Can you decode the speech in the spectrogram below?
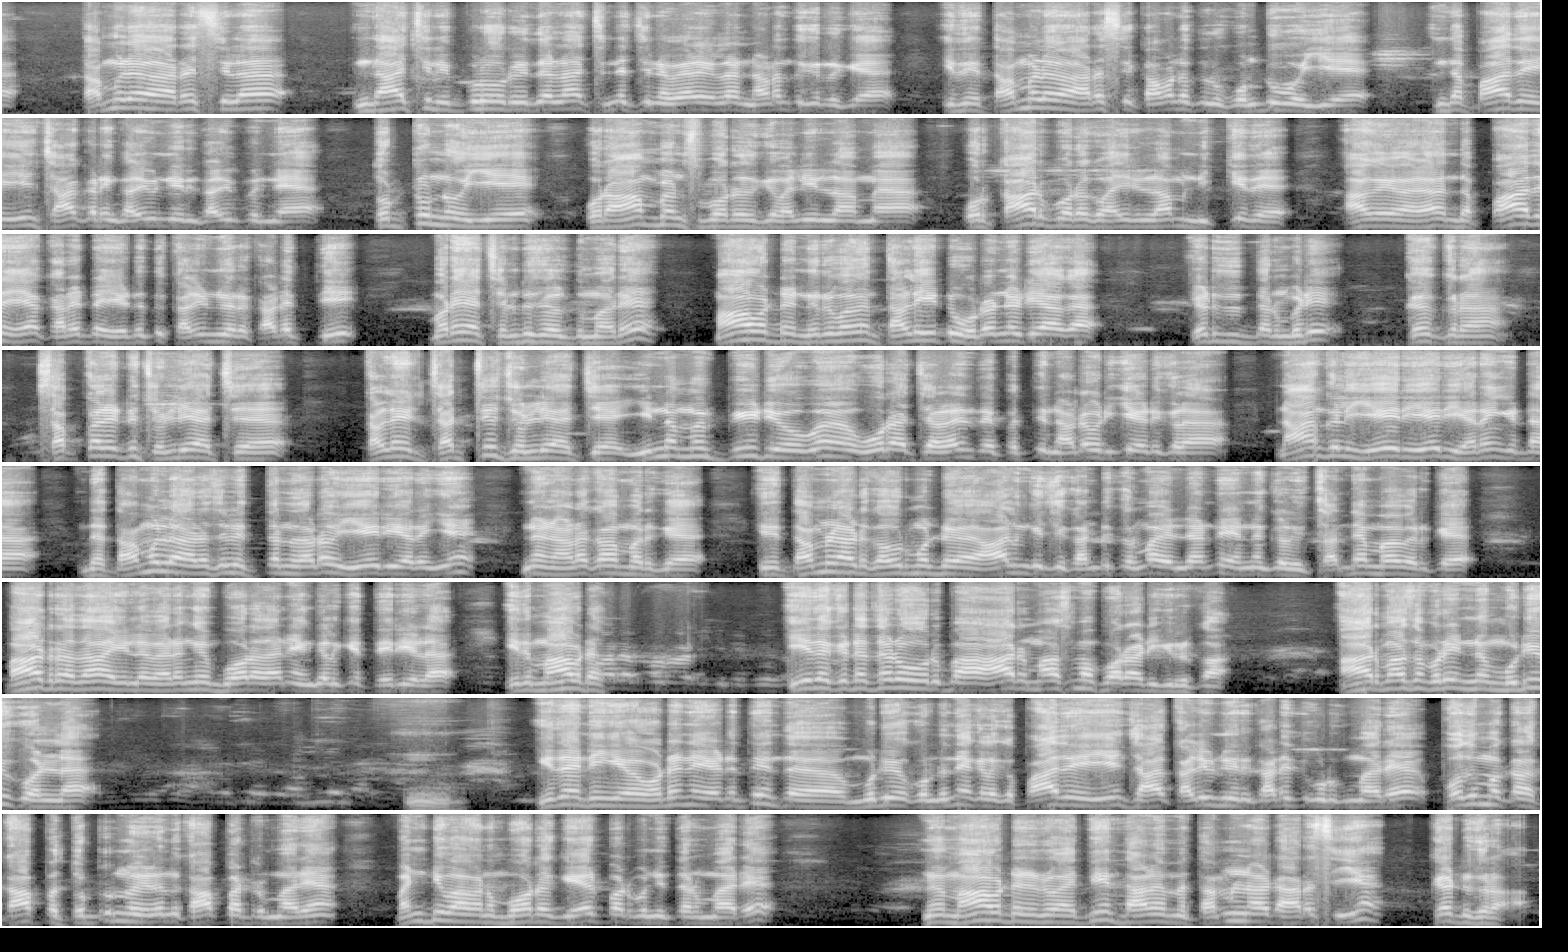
தமிழக அரசில் இந்த ஆட்சியில் இப்படி ஒரு இதெல்லாம் சின்ன சின்ன வேலைகள்லாம் நடந்துக்கிட்டு இருக்கு. இது தமிழக அரசு கவனத்தில் கொண்டு போய் இந்த பாதையையும் சாக்கடையும் கழிவு நீரும் கழிவு பண்ணி தொற்று நோய் ஒரு ஆம்புலன்ஸ் போகிறதுக்கு வழி இல்லாமல் ஒரு கார் போகிறதுக்கு வழி இல்லாமல் நிற்கிது ஆகையால் அந்த பாதையை கரெக்டாக எடுத்து கழிவு நீரை கடத்தி முறையாக சென்று செலுத்துமாறு மாவட்ட நிர்வாகம் தலையிட்டு உடனடியாக எடுத்து தரும்படி கேட்குறோம் சப் கலெக்டர் சொல்லியாச்சு கலெக்டர் சர்ச்சு சொல்லியாச்சு. இன்னமும் பிடிஓவும் ஊராட்சியாளர் இதை பற்றி நடவடிக்கை எடுக்கலை. நாங்களும் ஏறி ஏறி இறங்கிட்டோம். இந்த தமிழ் அரசில் இத்தனை தடவை ஏறி இறங்கி இன்னும் நடக்காமல் இருக்கு. இது தமிழ்நாடு கவர்மெண்ட் ஆளுங்கட்சி கண்டுக்கிறோமா இல்லைன்னு எங்களுக்கு சந்தேகமாகவே இருக்கு. பாடுறதா இல்லை வேற போகிறதான்னு எங்களுக்கே தெரியல. இது மாவட்ட இதை கிட்டத்தட்ட ஒரு ஆறு மாசமா போராடிக்கிட்டு இருக்கோம். ஆறு மாசம் போற இன்னும் முடிவு கொள்ள ம். இதை நீங்கள் உடனே எடுத்து இந்த முடிவை கொண்டு வந்து எங்களுக்கு பாதையையும் சா- கழிவுநீர் கடைத்து கொடுக்குமாறு பொதுமக்களை காப்ப தொற்று நோயிலிருந்து காப்பாற்றுமாறு வண்டி வாகனம் போகிறதுக்கு ஏற்பாடு பண்ணி தருமாறு மாவட்ட நிர்வாகத்தையும் தலை- தமிழ்நாடு அரசையும் கேட்டுக்கிறோம்.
